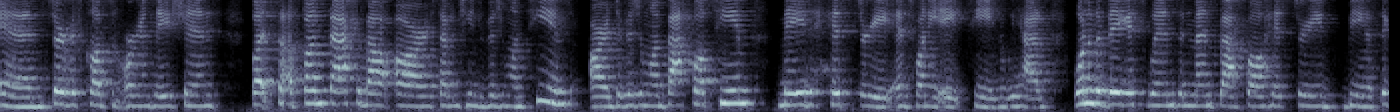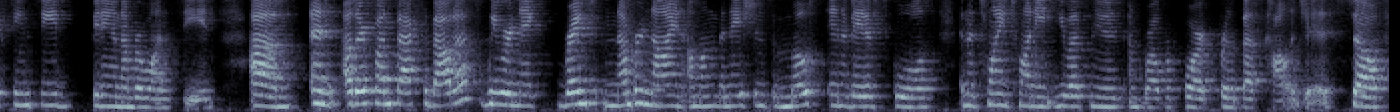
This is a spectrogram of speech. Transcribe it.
and service clubs and organizations. But a fun fact about our 17 Division One teams, our Division One basketball team made history in 2018. We had one of the biggest wins in men's basketball history, being a 16 seed beating a number one seed. Um, and other fun facts about us we were ranked number nine among the nation's most innovative schools in the 2020 US News and World Report for the best colleges. So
